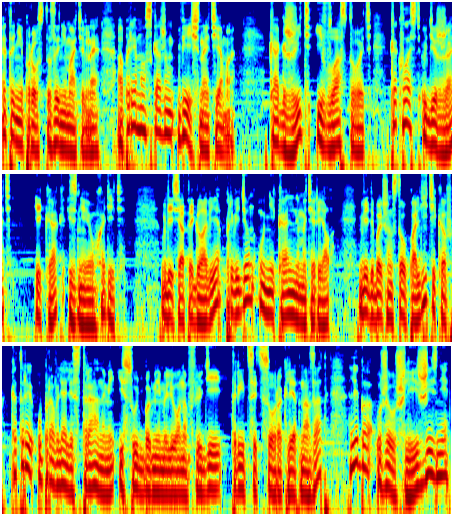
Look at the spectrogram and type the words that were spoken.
Это не просто занимательная, а прямо скажем вечная тема. Как жить и властвовать, как власть удержать и как из нее уходить. В 10 главе приведен уникальный материал. Ведь большинство политиков, которые управляли странами и судьбами миллионов людей 30-40 лет назад, либо уже ушли из жизни,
